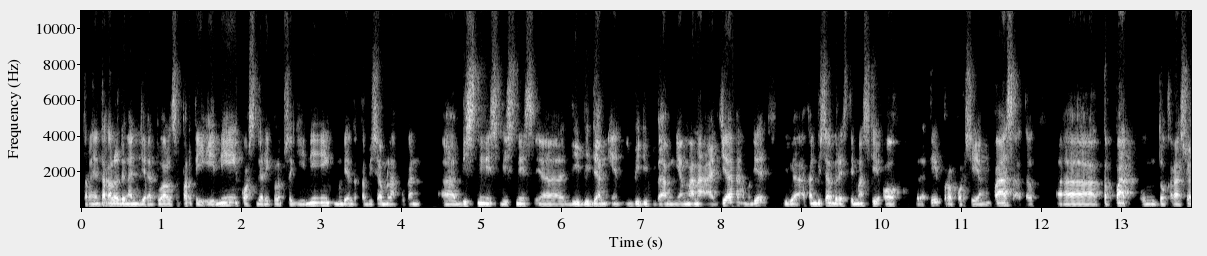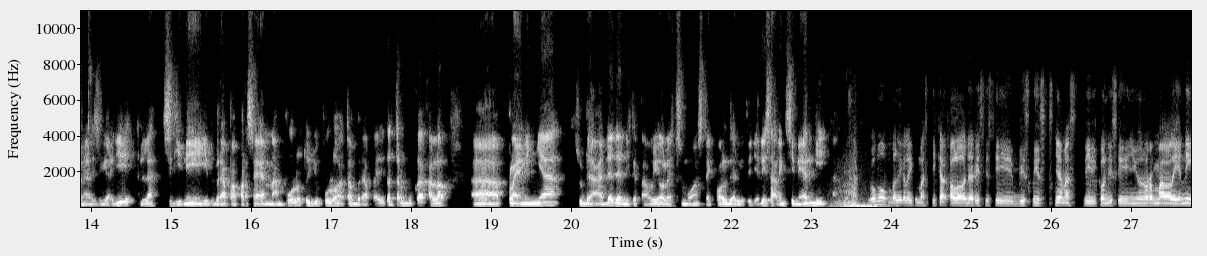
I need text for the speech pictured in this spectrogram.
ternyata kalau dengan jadwal seperti ini, cost dari klub segini, kemudian tetap bisa melakukan uh, bisnis bisnis uh, di bidang di bidang yang mana aja, kemudian juga akan bisa berestimasi, oh berarti proporsi yang pas atau uh, tepat untuk rasionalisasi gaji adalah segini gitu, berapa persen, 60, 70 atau berapa itu kan terbuka kalau uh, planningnya sudah ada dan diketahui oleh semua stakeholder gitu. Jadi saling sinergi. Gue mau balik lagi Mas Dika, kalau dari sisi bisnisnya Mas di kondisi new normal ini,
